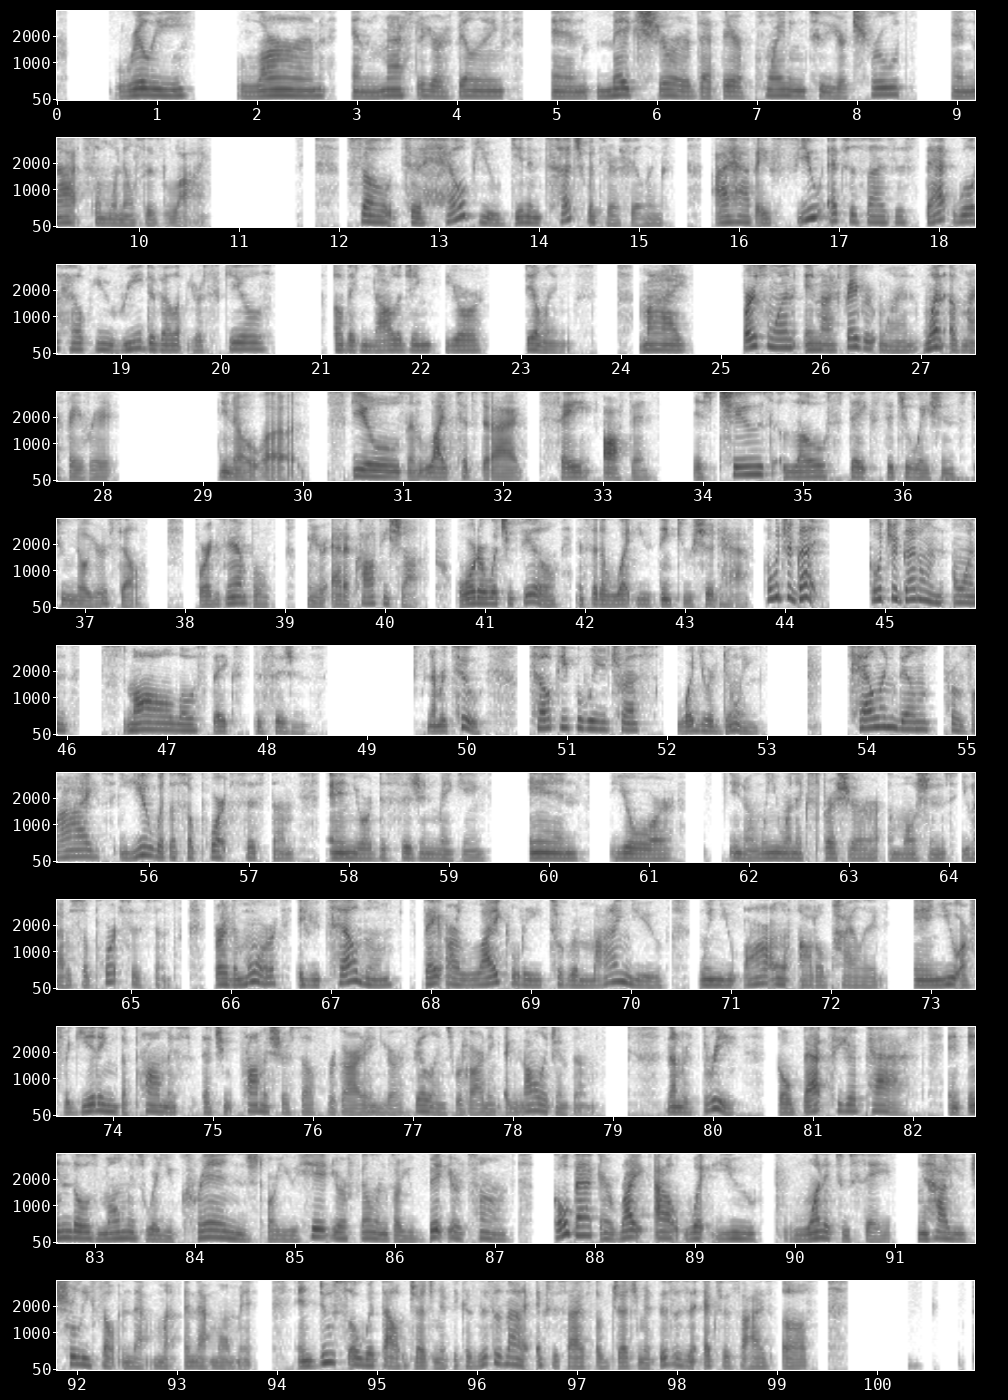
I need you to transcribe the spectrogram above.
really learn and master your feelings and make sure that they're pointing to your truth and not someone else's lie. So, to help you get in touch with your feelings, I have a few exercises that will help you redevelop your skills of acknowledging your feelings. My first one and my favorite one, one of my favorite, you know, uh, skills and life tips that I say often is choose low stakes situations to know yourself. For example, when you're at a coffee shop, order what you feel instead of what you think you should have. Go with your gut. Go with your gut on, on small, low stakes decisions. Number two, tell people who you trust what you're doing. Telling them provides you with a support system in your decision making, in your you know, when you want to express your emotions, you have a support system. Furthermore, if you tell them, they are likely to remind you when you are on autopilot and you are forgetting the promise that you promise yourself regarding your feelings, regarding acknowledging them. Number three, go back to your past. And in those moments where you cringed or you hit your feelings or you bit your tongue, go back and write out what you wanted to say and how you truly felt in that mo- in that moment. And do so without judgment because this is not an exercise of judgment. This is an exercise of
